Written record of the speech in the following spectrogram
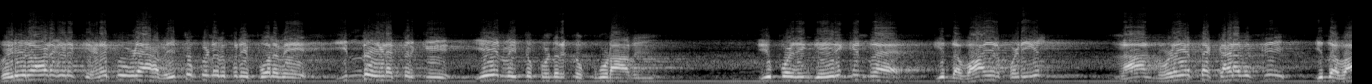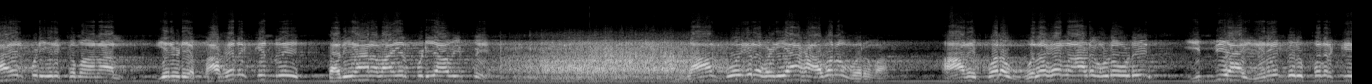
வெளிநாடுகளுக்கு இணைப்பு மொழியாக வைத்துக் கொண்டிருப்பதைப் போலவே இந்த இடத்திற்கு ஏன் வைத்துக் கொண்டிருக்க கூடாது? இப்பொழுது இங்கே இருக்கின்ற இந்த வாயற்படியில் நான் நுழையத்தக்க அளவுக்கு இந்த வாயற்படி இருக்குமானால் என்னுடைய மகனுக்கென்று சரியான வாயற்படியா வைப்பேன். நான் போகிற வழியாக அவனும் வருவான். அதை போல உலக நாடுகளோடு இந்தியா இணைந்திருப்பதற்கு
